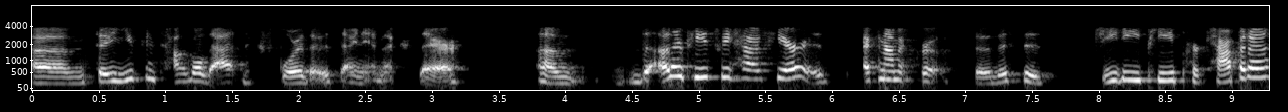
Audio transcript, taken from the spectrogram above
Um, so you can toggle that and explore those dynamics there. Um, the other piece we have here is economic growth. So this is GDP per capita,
